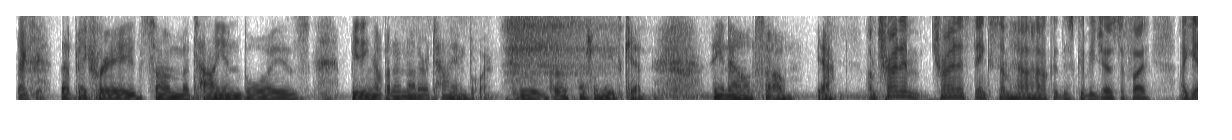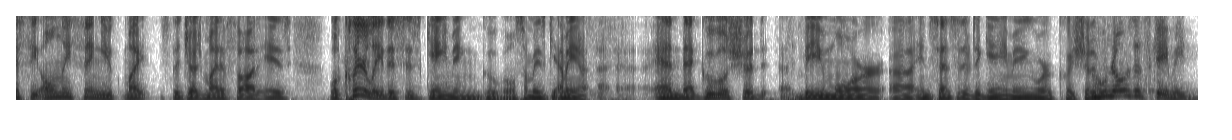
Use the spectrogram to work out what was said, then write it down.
Thank you. That Thank you. some Italian boys beating up on another Italian boy who was a special needs kid. You know, so yeah. I'm trying to trying to think somehow how could this could be justified. I guess the only thing you might the judge might have thought is, well, clearly this is gaming Google. Somebody's, I mean, uh, and that Google should uh, be more uh, insensitive to gaming, or could should have. Who knows it's gaming?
